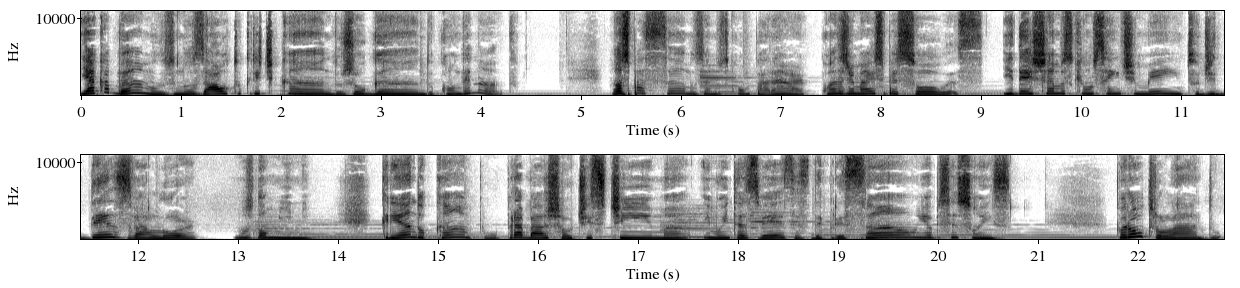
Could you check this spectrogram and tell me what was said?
E acabamos nos autocriticando, julgando, condenando. Nós passamos a nos comparar com as demais pessoas e deixamos que um sentimento de desvalor nos domine, criando campo para baixa autoestima e muitas vezes depressão e obsessões. Por outro lado,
